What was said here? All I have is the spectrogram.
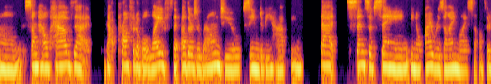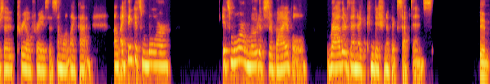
um, somehow have that that profitable life that others around you seem to be having that sense of saying you know i resign myself there's a creole phrase that's somewhat like that um, I think it's more it's more a mode of survival rather than a condition of acceptance. In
